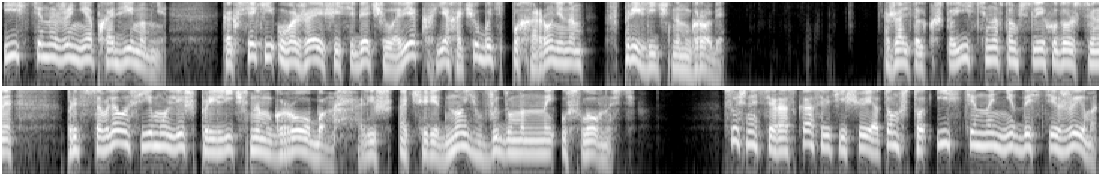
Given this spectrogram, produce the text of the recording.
Истина же необходима мне. Как всякий уважающий себя человек, я хочу быть похороненным в приличном гробе. Жаль только, что истина, в том числе и художественная, представлялась ему лишь приличным гробом, лишь очередной выдуманной условностью. В сущности, рассказ ведь еще и о том, что истина недостижима,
